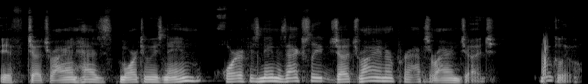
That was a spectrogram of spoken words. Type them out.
if Judge Ryan has more to his name, or if his name is actually Judge Ryan or perhaps Ryan Judge. No clue.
